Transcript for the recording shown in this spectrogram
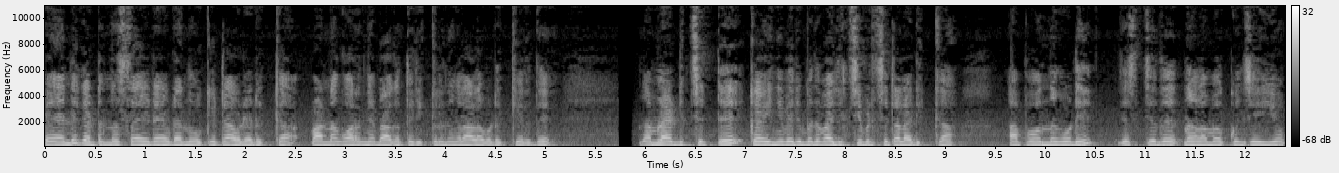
പാന്റ് കെട്ടുന്ന സൈഡ് എവിടെ നോക്കിയിട്ട് അവിടെ എടുക്കുക. വണ്ണം കുറഞ്ഞ ഭാഗത്ത് ഒരിക്കലും നിങ്ങൾ അളവെടുക്കരുത്. നമ്മൾ അടിച്ചിട്ട് കഴിഞ്ഞ് വരുമ്പോൾ ഇത് വലിച്ചു പിടിച്ചിട്ടാണ് അടിക്കുക. അപ്പോൾ ഒന്നും കൂടി ജസ്റ്റ് ഇത് നീളം വെക്കും ചെയ്യും.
